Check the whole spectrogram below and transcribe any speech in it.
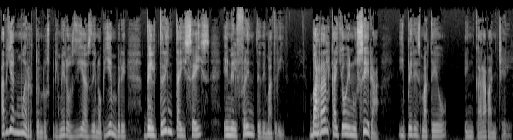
habían muerto en los primeros días de noviembre del 36 en el frente de Madrid. Barral cayó en Usera y Pérez Mateo en Carabanchel.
